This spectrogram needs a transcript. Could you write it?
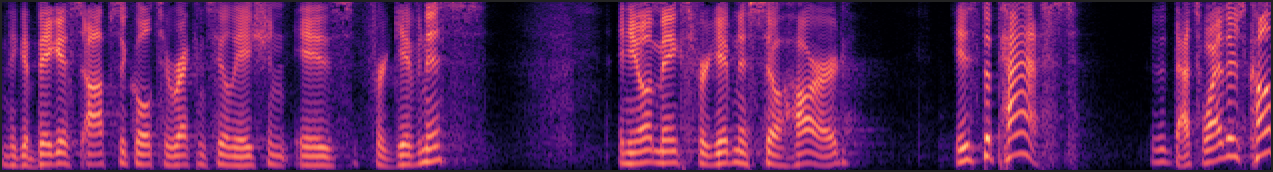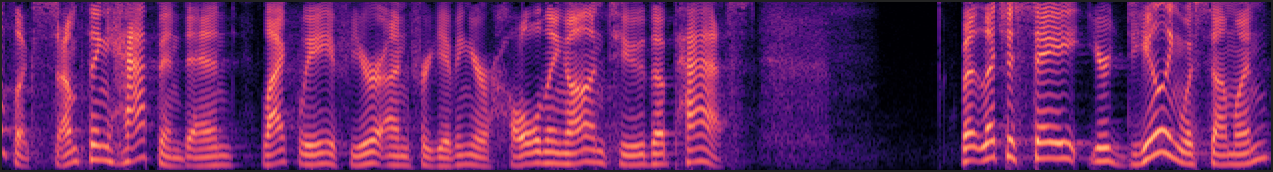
I think the biggest obstacle to reconciliation is forgiveness. And you know what makes forgiveness so hard? Is the past. That's why there's conflict. Something happened, and likely, if you're unforgiving, you're holding on to the past. But let's just say you're dealing with someone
